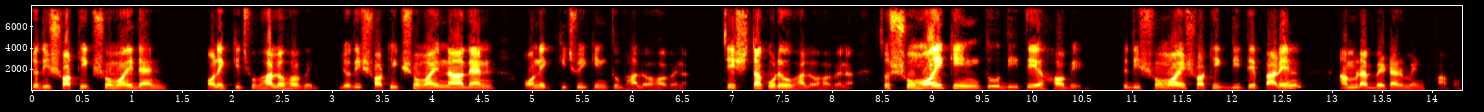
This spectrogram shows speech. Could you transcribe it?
যদি সঠিক সময় দেন, অনেক কিছু ভালো হবে। যদি সঠিক সময় না দেন, অনেক কিছুই কিন্তু ভালো হবে না। চেষ্টা করেও ভালো হবে না। তো সময় কিন্তু দিতে হবে। যদি সময় সঠিক দিতে পারেন, আমরা বেটারমেন্ট পাবো।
